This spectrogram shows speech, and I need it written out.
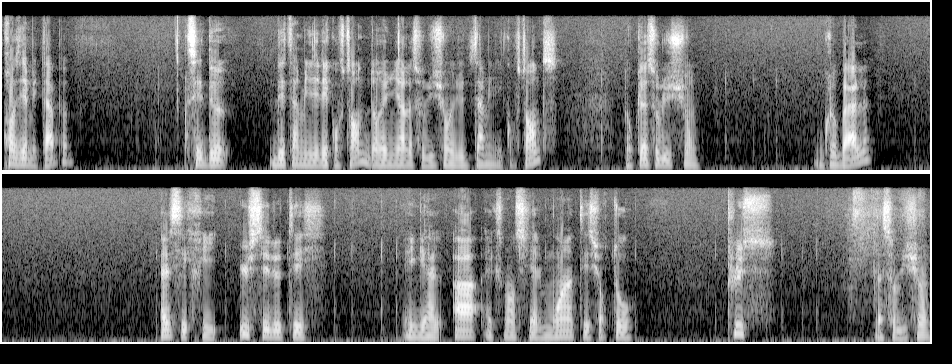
Troisième étape, c'est de déterminer les constantes, de réunir la solution et de déterminer les constantes. Donc la solution globale, elle s'écrit UC de t égale A exponentielle moins t sur taux plus la solution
